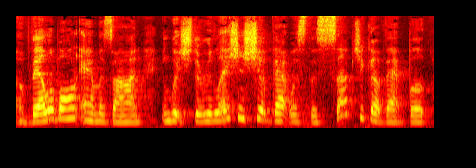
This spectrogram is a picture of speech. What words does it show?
available on Amazon, in which the relationship that was the subject of that book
